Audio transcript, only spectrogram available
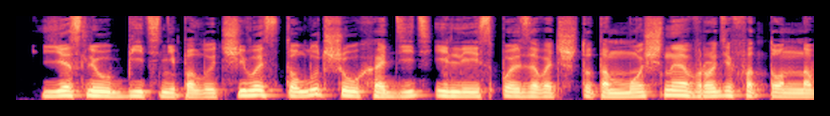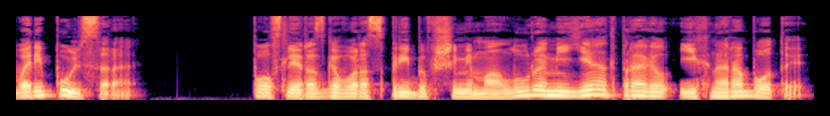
– если убить не получилось, то лучше уходить или использовать что-то мощное вроде фотонного репульсора. После разговора с прибывшими малурами я отправил их на работы.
